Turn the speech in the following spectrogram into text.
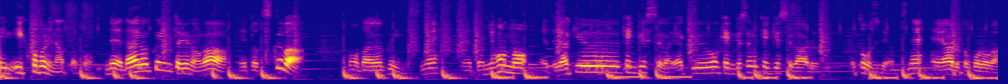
行くことになったと。で、大学院というのが、えっと、筑波の大学院ですね。えっと、日本の、えっと、野球研究室が、野球を研究する研究室がある、当時ではですね、えあるところが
